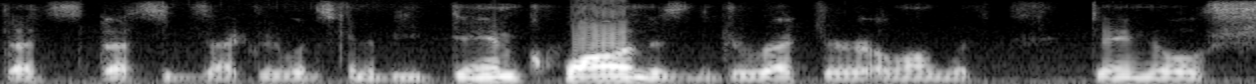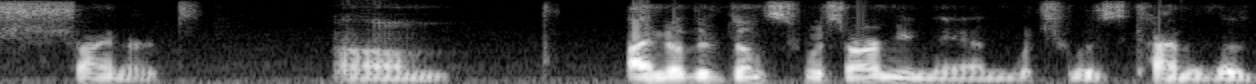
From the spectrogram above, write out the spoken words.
that's that's exactly what it's going to be. Dan Kwan is the director, along with Daniel Scheinert. Um, I know they've done Swiss Army Man, which was kind of a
